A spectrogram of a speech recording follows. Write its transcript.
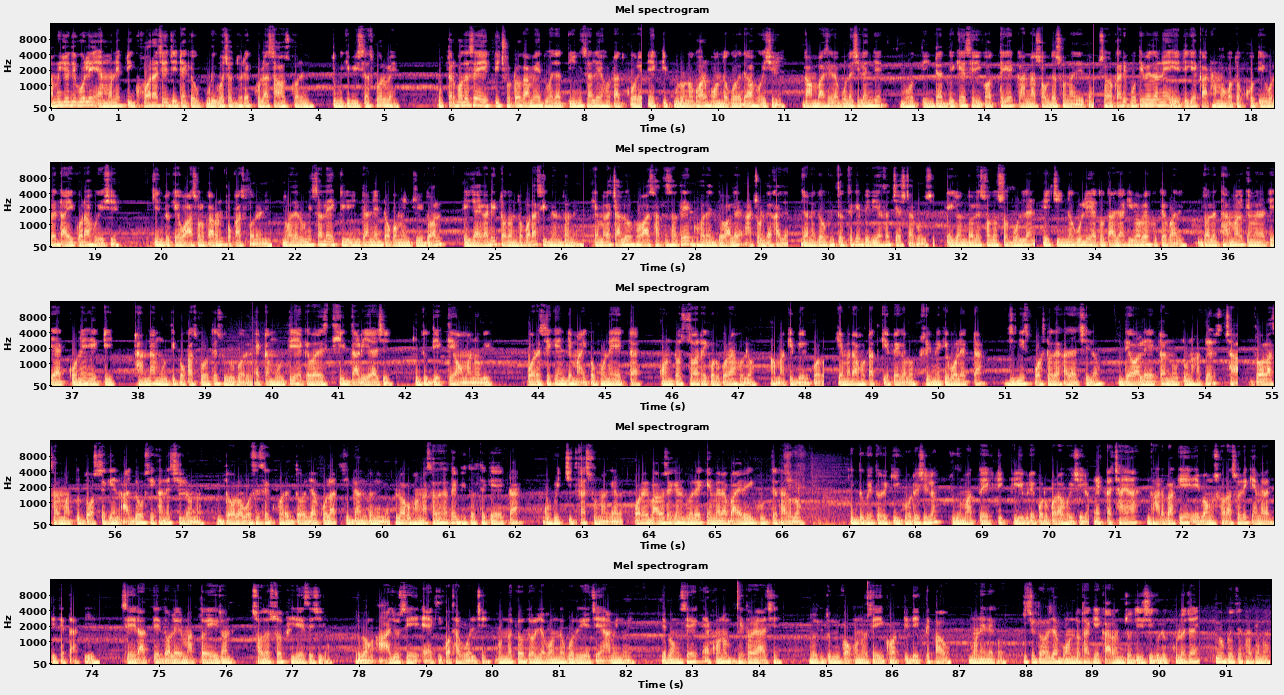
আমি যদি বলি এমন একটি ঘর আছে যেটা কেউ কুড়ি বছর ধরে খোলা সাহস করেনি, তুমি কি বিশ্বাস করবে? উত্তরপ্রদেশে একটি ছোট গ্রামে দু হাজার তিন সালে হঠাৎ করে একটি পুরনো ঘর বন্ধ করে দেওয়া হয়েছিল। গ্রামবাসীরা বলেছিলেন যে, ভোর তিনটার দিকে সেই ঘর থেকে কান্নার শব্দ শোনা যেত। সরকারি প্রতিবেদনে এটিকে কাঠামোগত ক্ষতি বলে দায়ী করা হয়েছে, কিন্তু কেউ আসল কারণ প্রকাশ করেনি। দু হাজার উনিশ সালে একটি ইন্টারনেট ডকুমেন্টারি দল এই জায়গাটি তদন্ত করার সিদ্ধান্ত নেয়। ক্যামেরা চালু হওয়ার সাথে সাথে ঘরের দেওয়ালে আঁচড় দেখা যায়, যেন কেউ ভিতর থেকে বেরিয়ে আসার চেষ্টা করছে। একজন দলের সদস্য বললেন, এই চিহ্নগুলি এত তাজা কীভাবে হতে পারে? দলের থার্মাল ক্যামেরাটি এক কোণে একটি ঠান্ডা মূর্তি প্রকাশ করতে শুরু করে। একটা মূর্তি একেবারে স্থির দাঁড়িয়ে আছে, কিন্তু দেখতে অমানবিক। পরের সেকেন্ডে মাইক্রোফোনে একটা কণ্ঠস্বর রেকর্ড করা হলো, আমাকে বের করো। ক্যামেরা হঠাৎ কেঁপে গেল। ফ্রেমে কেবল একটা জিনিস স্পষ্ট দেখা যাচ্ছিল। দেওয়ালে একটা নতুন হাতের ছাপ। দল আসার মাত্র দশ সেকেন্ড আগেও সেখানে ছিল না। দল অবশেষে ঘরের দরজা খোলার সিদ্ধান্ত নিল। লক ভাঙার সাথে সাথে ভিতর থেকে একটা গভীর চিৎকার শোনা গেল। পরের বারো সেকেন্ড ধরে ক্যামেরা বাইরেই ঘুরতে থাকল। কিন্তু ভেতরে কি ঘটেছিল? শুধুমাত্র একটি ক্লিপ রেকর্ড করা হয়েছিল। একটা ছায়া ঘাড় বাঁকে এবং সরাসরি ক্যামেরার দিকে তাকিয়ে। সেই রাতে দলের মাত্র একজন সদস্য ফিরে এসেছিল। এবং আজও সে একই কথা বলছে। অন্য কেউ দরজা বন্ধ করে দিয়েছে, আমি নই। এবং সে এখনও ভেতরে আছে। যদি তুমি কখনো সেই ঘরটি দেখতে পাও, মনে রেখো, কিছু দরজা বন্ধ থাকে, কারণ যদি সেগুলো খুলে যায়, কেউ বেঁচে থাকে না।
